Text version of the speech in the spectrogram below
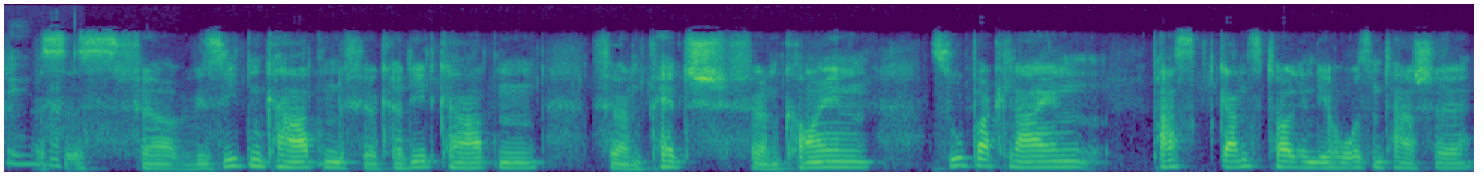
Es ist für Visitenkarten, für Kreditkarten, für ein Patch, für ein Coin. Super klein, passt ganz toll in die Hosentasche.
